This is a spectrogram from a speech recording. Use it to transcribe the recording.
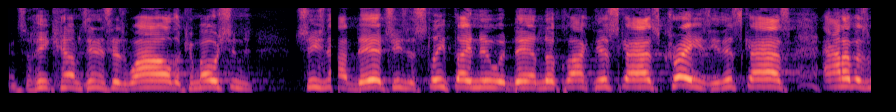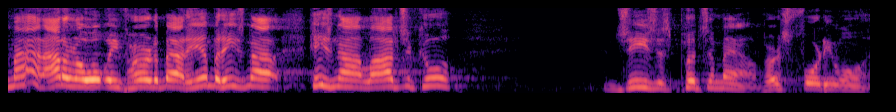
And so he comes in and says, Wow, the commotion, she's not dead, she's asleep. They knew what dead looked like. This guy's crazy. This guy's out of his mind. I don't know what we've heard about him, but he's not, he's not logical. And Jesus puts him out. Verse 41.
